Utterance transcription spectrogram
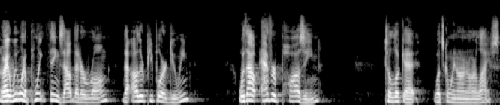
Right, we want to point things out that are wrong that other people are doing without ever pausing to look at what's going on in our lives.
